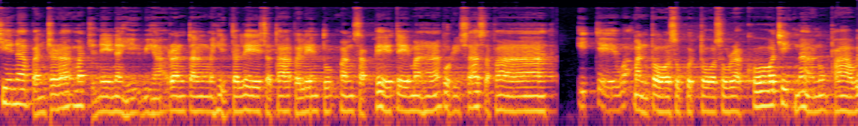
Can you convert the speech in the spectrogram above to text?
ชีนาปัญจระมัจเนนหิวิหารันตังมหิตะเลสทาเปเลนตุมังสัพเพเตมหาปุริสาสภาอิเจวะมันโตสุขโตสุรโคชินานุภาเว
